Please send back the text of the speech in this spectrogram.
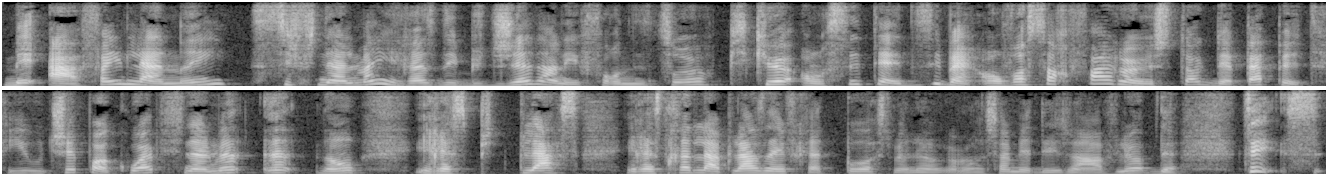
mais à la fin de l'année, si finalement il reste des budgets dans les fournitures, puis qu'on s'était dit, ben on va se refaire un stock de papeterie ou je sais pas quoi, puis finalement, hein, non, il reste plus de place. Il resterait de la place d'un frais de poste, mais là, on commence à mettre des enveloppes. De... Tu sais,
